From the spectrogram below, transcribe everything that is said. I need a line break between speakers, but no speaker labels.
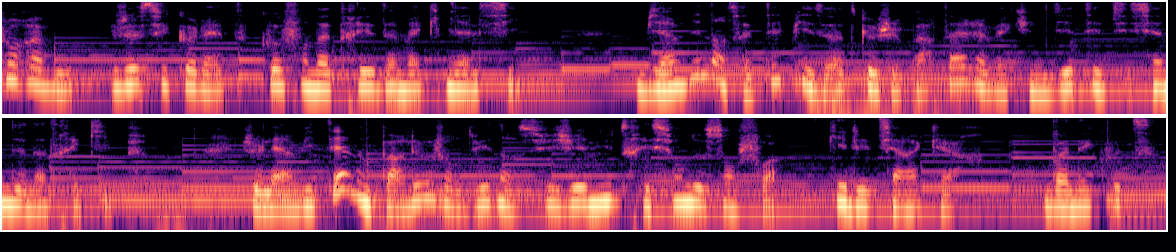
Bonjour à vous, je suis Colette, cofondatrice de MacMielsi. Bienvenue dans cet épisode que je partage avec une diététicienne de notre équipe. Je l'ai invitée à nous parler aujourd'hui d'un sujet nutrition de son choix, qui lui tient à cœur. Bonne écoute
